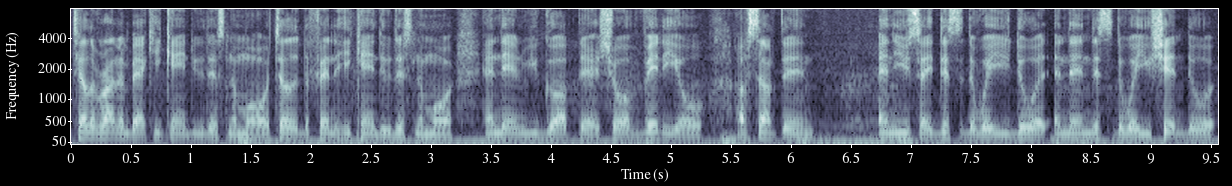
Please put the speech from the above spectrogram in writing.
tell the running back he can't do this no more," or tell the defender he can't do this no more, and then you go up there and show a video of something and you say this is the way you do it and then this is the way you shouldn't do it.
